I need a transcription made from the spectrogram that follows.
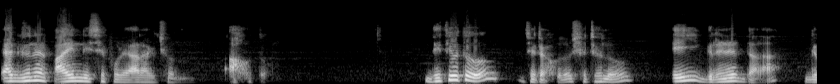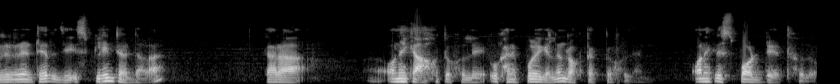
একজনের পায়ের নিচে পড়ে আর একজন আহত। দ্বিতীয়ত যেটা হলো, সেটা হলো এই গ্রেনেড দ্বারা, গ্রেনেডের যে স্প্লিন্টার দ্বারা তারা অনেকে আহত হলে ওখানে পড়ে গেলেন, রক্তাক্ত হলেন। অনেকের স্পট ডেথ হলো।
